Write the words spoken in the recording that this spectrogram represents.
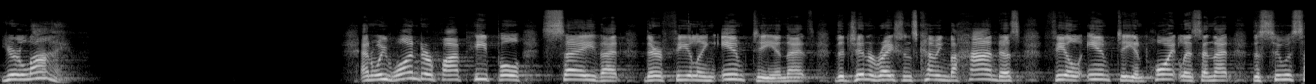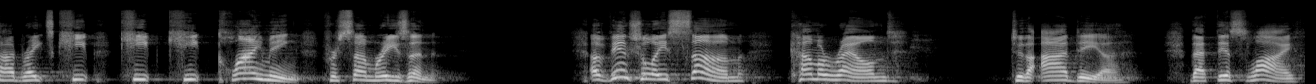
your life? And we wonder why people say that they're feeling empty and that the generations coming behind us feel empty and pointless and that the suicide rates keep, keep, keep climbing for some reason. Eventually some come around to the idea that this life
